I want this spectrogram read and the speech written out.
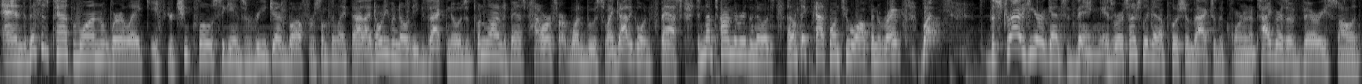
And this is path one where like if you're too close, he gains a regen buff or something like that. I don't even know the exact nodes. I'm putting on an advanced power start one boost, so I gotta go in fast. Didn't have time to read the nodes. I don't take path one too often, right? But the strat here against Thing is we're essentially going to push him back to the corner. Now, Tigra is a very solid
